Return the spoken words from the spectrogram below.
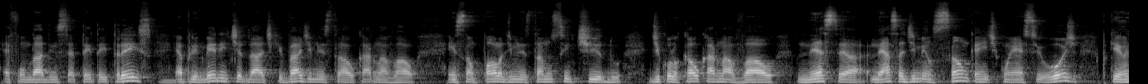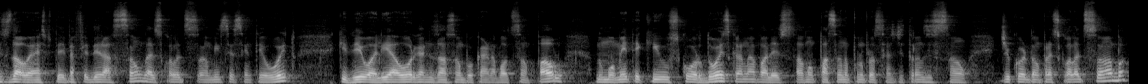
é fundada em 73, é a primeira entidade que vai administrar o carnaval em São Paulo, administrar no sentido de colocar o carnaval nessa, nessa dimensão que a gente conhece hoje, porque antes da UESP teve a Federação das Escolas de Samba em 68, que deu ali a organização para o Carnaval de São Paulo, no momento em que os cordões carnavalescos estavam passando por um processo de transição de cordão para a escola de samba.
